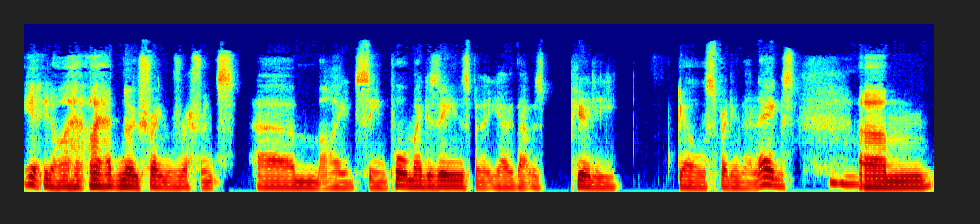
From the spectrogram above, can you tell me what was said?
yeah, you know, I, I had no frame of reference. Um, I'd seen porn magazines, but you know, that was purely girls spreading their legs. Mm-hmm. Um,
